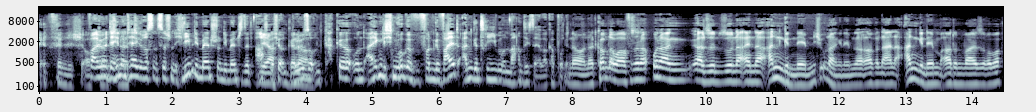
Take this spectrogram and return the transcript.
Finde ich auch. Vor allem mit der hin und her gerissen zwischen, ich liebe die Menschen und die Menschen sind Arschlöcher Ja, und genau. böse und kacke und eigentlich nur ge von Gewalt angetrieben und machen sich selber kaputt. Genau, und das kommt aber auf so eine unang also so eine, eine angenehm, nicht unangenehm, sondern auf eine angenehme Art und Weise rüber,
